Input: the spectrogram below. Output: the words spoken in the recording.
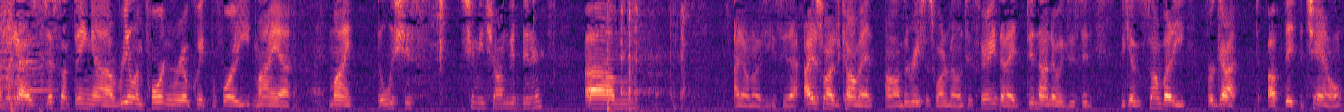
Hey guys, just something uh, real important, real quick before I eat my uh, my delicious chimichanga dinner. Um, I don't know if you can see that. I just wanted to comment on the racist watermelon tooth fairy that I did not know existed because somebody forgot to update the channel.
